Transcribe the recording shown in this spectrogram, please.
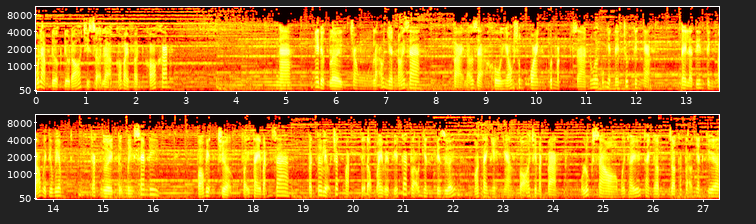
muốn làm được điều đó chỉ sợ là có vài phần khó khăn. Nga, nghe được lời trong lão nhân nói ra, vài lão giả khô héo xung quanh, khuôn mặt già nua cũng hiện lên chút kinh ngạc. Đây là tin tình báo về tiêu viêm, các người tự mình xem đi. Phó viện trưởng vẫy tay bắn ra, Phần tư liệu trước mặt tự động bay về phía các lão nhân phía dưới, ngón tay nhẹ nhàng gõ trên mặt bàn. Một lúc sau mới thấy thành âm do các lão nhân kia.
